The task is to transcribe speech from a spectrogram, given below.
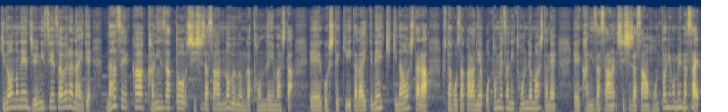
昨日のね、十二星座占いで、なぜか蟹座と獅子座さんの部分が飛んでいました。えー、ご指摘いただいてね、聞き直したら、双子座からね、乙女座に飛んでましたね。えー、蟹座さん、獅子座さん、本当にごめんなさい。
